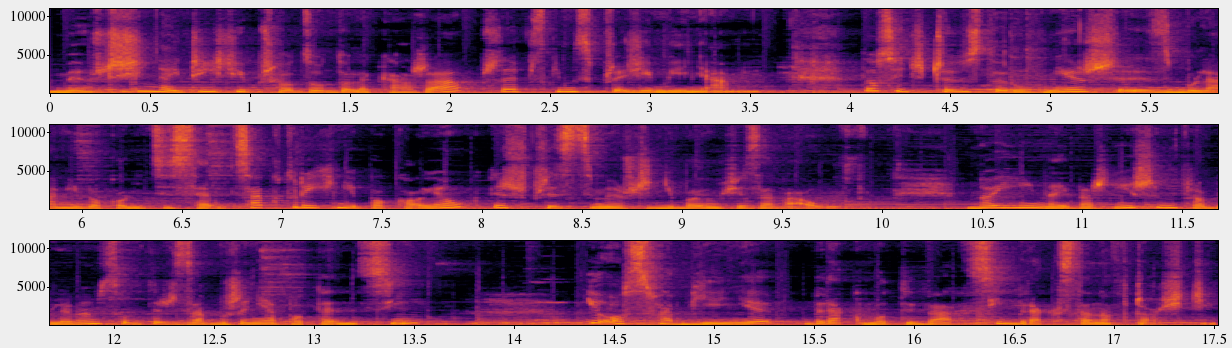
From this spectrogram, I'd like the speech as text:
Mężczyźni najczęściej przychodzą do lekarza przede wszystkim z przeziębieniami. Dosyć często również z bólami w okolicy serca, które ich niepokoją, gdyż wszyscy mężczyźni boją się zawałów. No i najważniejszym problemem są też zaburzenia potencji i osłabienie, brak motywacji, brak stanowczości.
